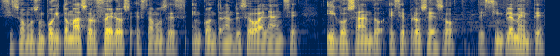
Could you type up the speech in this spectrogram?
Si somos un poquito más surferos, estamos encontrando ese balance y gozando ese proceso de simplemente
